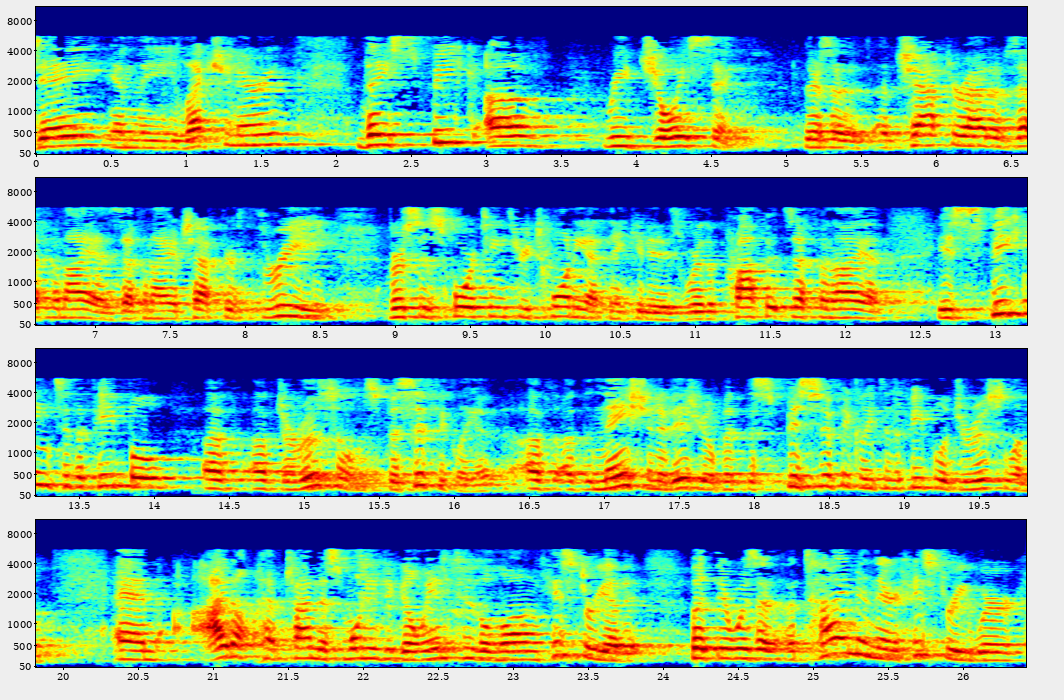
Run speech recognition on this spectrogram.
day in the lectionary, they speak of rejoicing. There's a, a, chapter out of Zephaniah, Zephaniah chapter 3, verses 14 through 20, I think it is, where the prophet Zephaniah is speaking to the people of, of Jerusalem specifically, of, of the nation of Israel, but specifically to the people of Jerusalem. And I don't have time this morning to go into the long history of it, but there was a, a time in their history where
